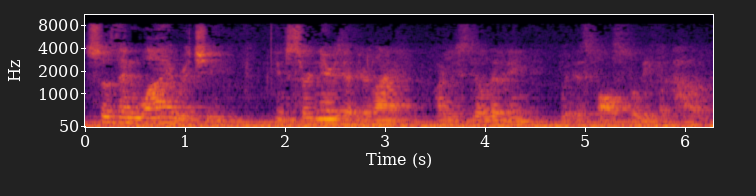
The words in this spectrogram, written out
So then why, Richie, in certain areas of your life, are you still living with this false belief of powerlessness?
